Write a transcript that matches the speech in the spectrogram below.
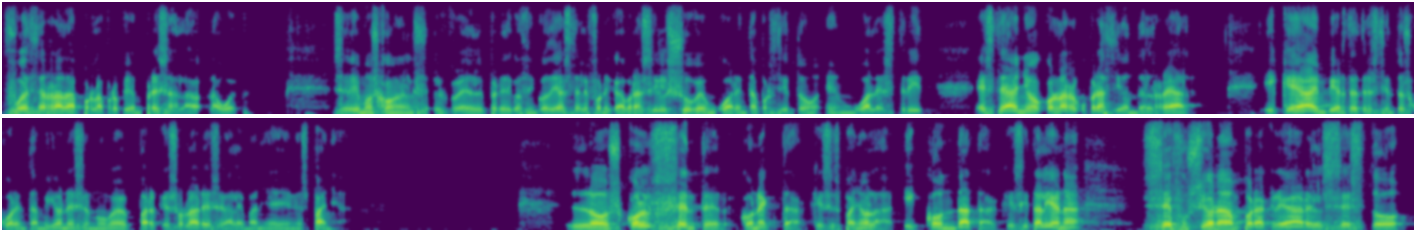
fue cerrada por la propia empresa, la, la web. Seguimos con el, el, periódico Cinco Días. Telefónica Brasil sube un 40% en Wall Street este año con la recuperación del real. IKEA invierte 340 millones en nueve parques solares en Alemania y en España. Los call center Conecta, que es española, y Condata, que es italiana, se fusionan para crear el sexto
